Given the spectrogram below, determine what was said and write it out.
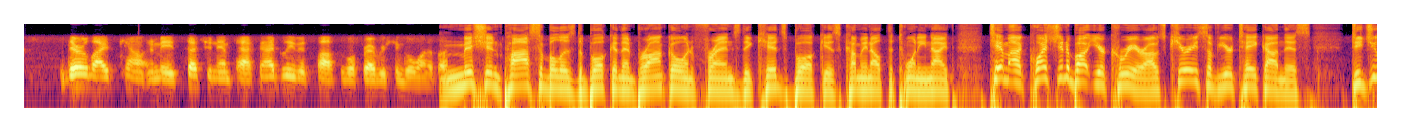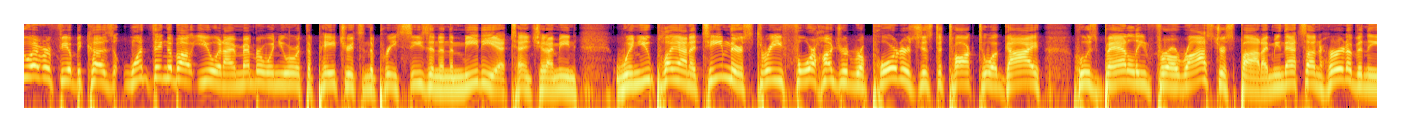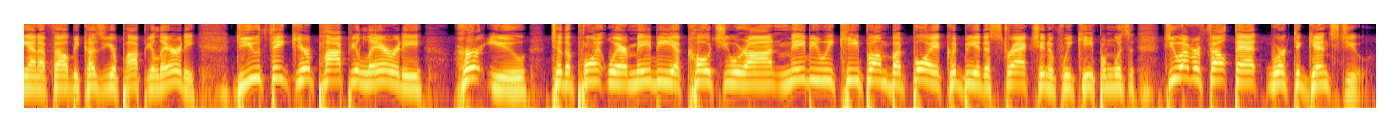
their lives count and made such an impact. And I believe it's possible for every single one of us. Mission Possible is the book, and then Bronco and Friends, the kids' book, is coming out the 29th. Tim, a question about your career. I was curious of your take on this. Did you ever feel because one thing about you, and I remember when you were with the Patriots in the preseason and the media attention. I mean, when you play on a team, there's three, four hundred reporters just to talk to a guy who's battling for a roster spot. I mean, that's unheard of in the NFL because of your popularity. Do you think your popularity hurt you to the point where maybe a coach you were on, maybe we keep him, but boy, it could be a distraction if we keep him? Was do you ever felt that worked against you?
